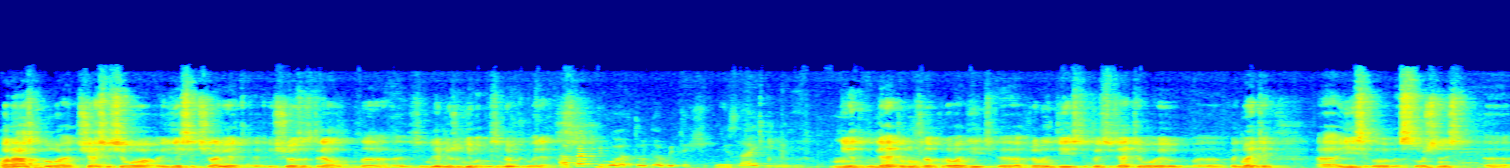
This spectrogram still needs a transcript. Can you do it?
По-разному бывает. Чаще всего, если человек еще застрял на земле, между небом и землей, как говорят, А как его оттуда вытащить? Не знаю. Нет, для этого нужно проводить э, определенные действия, то есть взять его и, э, понимаете, э, есть э, сущность, э,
